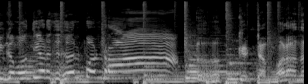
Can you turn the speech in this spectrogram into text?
இங்க வந்து எனக்கு ஹெல்ப் பண்றா. கிட்ட வராத.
